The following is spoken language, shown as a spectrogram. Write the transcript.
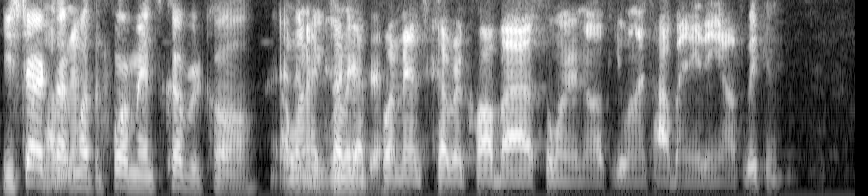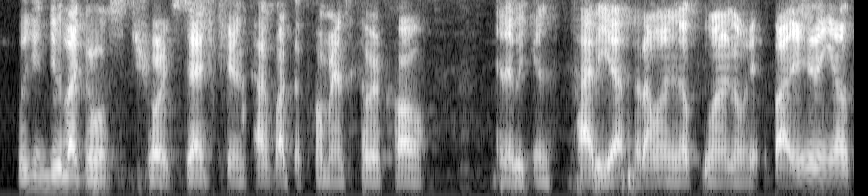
You started talking wanna, about the poor man's covered call. I want to cover that poor man's covered call, but I also want to know if you want to talk about anything else. We can we can do like a short session, talk about the poor man's covered call, and then we can tidy up. But I want to know if you want to know about anything else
